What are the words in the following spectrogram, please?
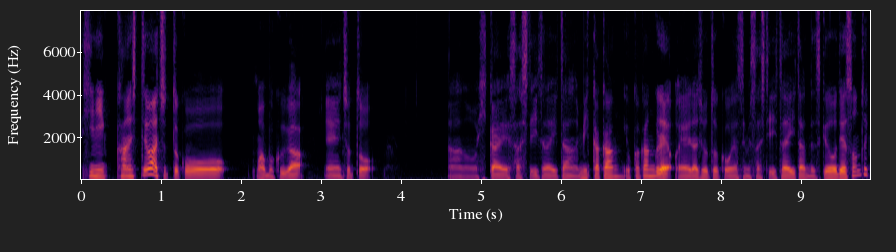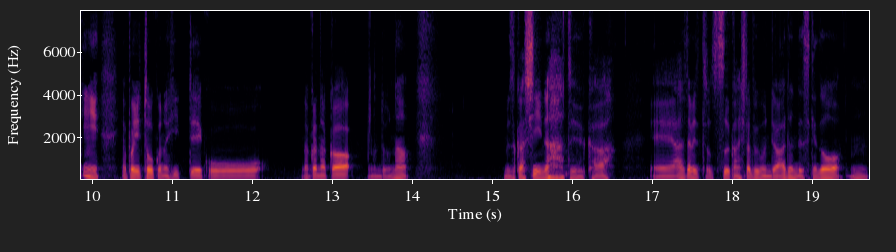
日に関しては、ちょっとこう、まあ僕が、えー、ちょっとあの控えさせていただいた3日間、4日間ぐらい、えー、ラジオトークをお休みさせていただいたんですけど、で、その時にやっぱりトークの日って、こう、なかなか、なんだろうな、難しいなというか、えー、改めてちょっと痛感した部分ではあるんですけど、うん、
